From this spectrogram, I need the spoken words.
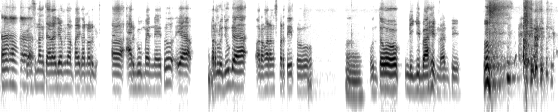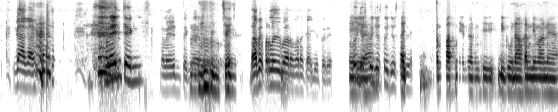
Ah. Enggak senang cara dia menyampaikan or- eh, argumennya itu ya perlu juga orang-orang seperti itu Hmm. untuk digibahin nanti. Enggak, enggak. Melenceng. Melenceng. Ceng. Tapi perlu juga orang-orang kayak gitu deh. Setuju, Iya, setuju, setuju, setuju. tempatnya itu nanti digunakan di mana ya?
